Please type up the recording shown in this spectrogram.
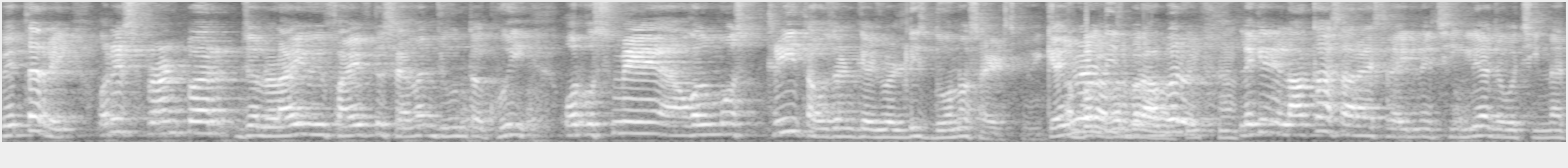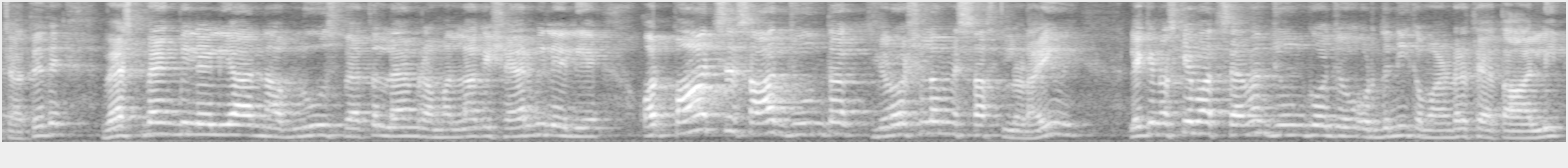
बेहतर रही और इस फ्रंट पर जो लड़ाई हुई फाइव टू सेवन जून तक हुई और उसमें ऑलमोस्ट थ्री थाउज़ेंड कैजुअलिटीज दोनों साइड्स की हुई। कैजुअलिटीज बराबर हुई हाँ। लेकिन इलाका सारा इसराइल ने छीन लिया जो वो छीनना चाहते थे। वेस्ट बैंक भी ले लिया नाबलूस बैतुल्लाम रमल्ला के शहर भी ले लिए और पाँच से सात जून तक यरूशलेम में सख्त लड़ाई हुई। लेकिन उसके बाद सेवन जून को जो उर्दनी कमांडर थे अता अली,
